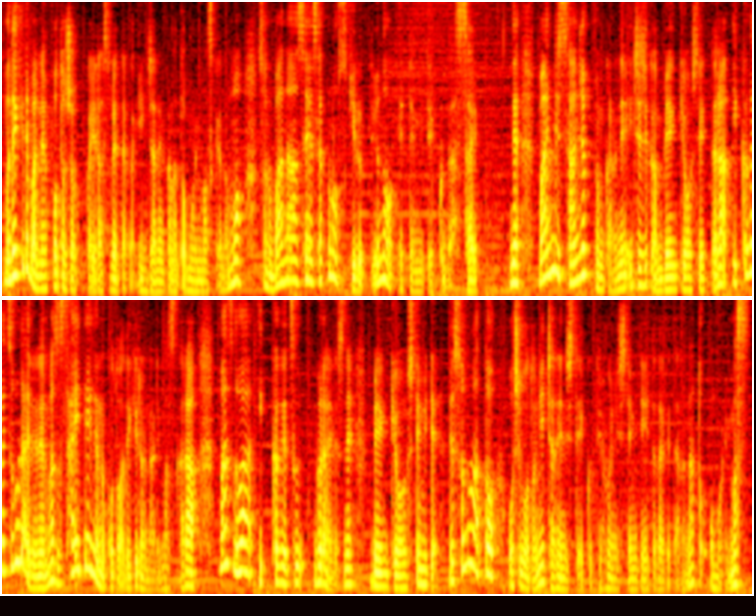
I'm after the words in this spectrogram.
まあ、できればね、Photoshop かイラストレーターがいいんじゃないかなと思いますけども、そのバナー制作のスキルっていうのを得てみてください。で、毎日30分からね、1時間勉強していったら、1ヶ月ぐらいでね、まず最低限のことができるようになりますから、まずは1ヶ月ぐらいですね、勉強してみて、で、その後、お仕事にチャレンジしていくっていう風にしてみていただけたらなと思います。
